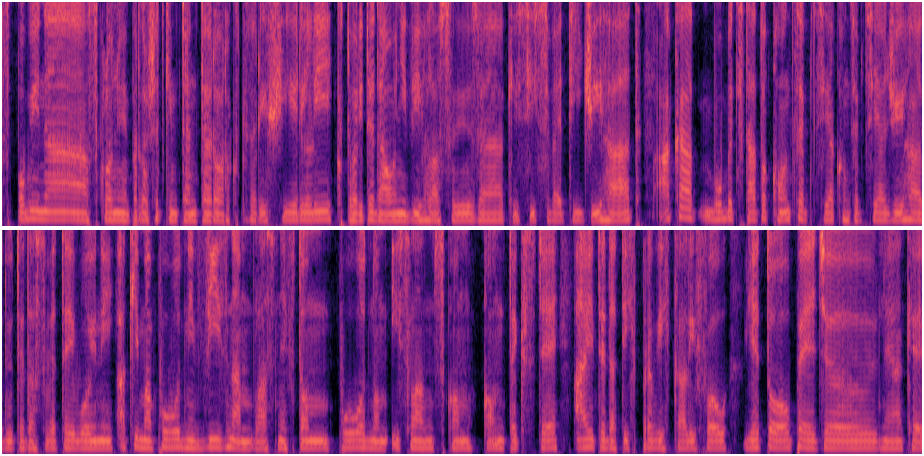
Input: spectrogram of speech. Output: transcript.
spomína skloňuje predovšetkým ten teror, ktorý šírili, ktorý teda oni vyhlasujú za akýsi svetý džihad. Aká vôbec táto koncepcia, koncepcia džihadu, teda svetej vojny, aký má pôvodný význam vlastne v tom pôvodnom islamskom kontexte, aj teda tých prvých kalifov. Je to opäť e, nejaké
